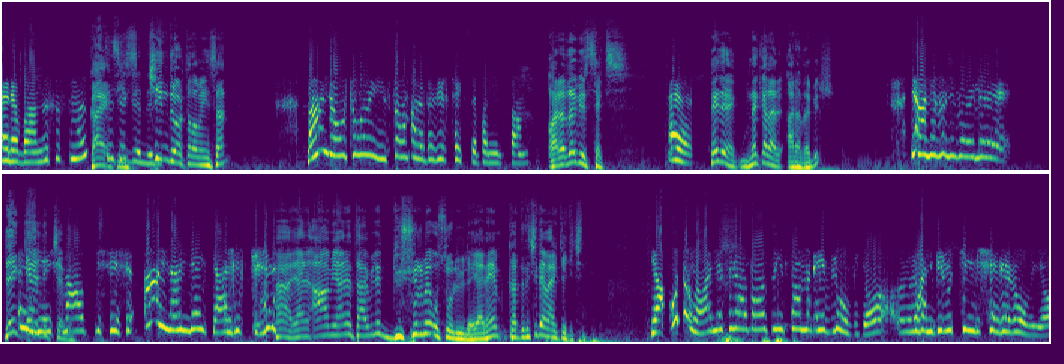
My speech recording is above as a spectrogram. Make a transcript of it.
Merhaba nasılsınız? Gayet Teşekkür iyiyiz. ederim. Kimdir ortalama insan? Bence ortalama insan arada bir seks yapan insan. Arada bir seks. Evet. Ne demek? Ne kadar arada bir? Yani hani böyle Denk 50 geldikçe mi? yaşına 60 yaşı aynen denk geldikçe. Ha yani amiyane tabirle düşürme usulüyle. Yani hem kadın için hem erkek için. Ya o da var. Mesela bazı insanlar evli oluyor. Ee, Hani bir rutin bir şeyleri oluyor.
